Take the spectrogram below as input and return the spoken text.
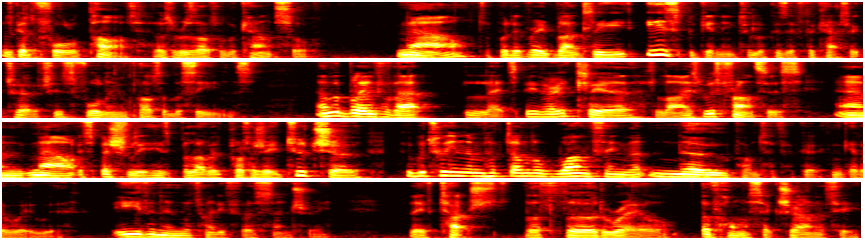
was going to fall apart as a result of the Council. Now, to put it very bluntly, it is beginning to look as if the Catholic Church is falling apart at the seams. And the blame for that, let's be very clear, lies with Francis, and now especially his beloved protege Tucho, who between them have done the one thing that no pontificate can get away with, even in the 21st century they've touched the third rail of homosexuality,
